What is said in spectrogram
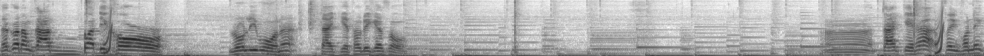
แล้วก็ทำการ Body Core โรลรีโมทนะจ่ายเกียร์เท่าดีแกโซอ่าจ่ายเกียร์ฮะเฟนคอนเน็ก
